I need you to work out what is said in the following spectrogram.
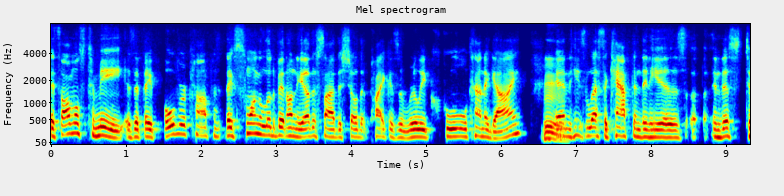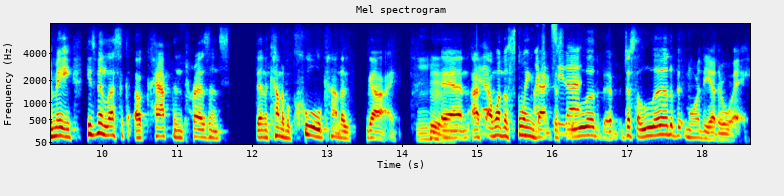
it's almost to me is that they've overcompensated. They've swung a little bit on the other side to show that Pike is a really cool kind of guy, Hmm. and he's less a captain than he is uh, in this. To me, he's been less a, a captain presence than a kind of a cool kind of guy. Mhm. And I, Yeah. I want to swing I back just a little bit, just a little bit more the other way.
